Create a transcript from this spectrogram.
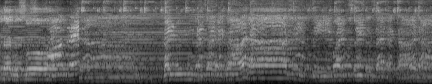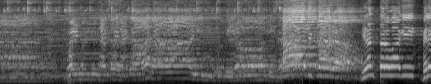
ಬ್ರದರ್ಸು ಸರಕಾರ ಸರಕಾರ. ಸರ್ಕಾರ ವಿರೋಧಿ ಅಧಿಕಾರ. ನಿರಂತರವಾಗಿ ಬೆಲೆ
